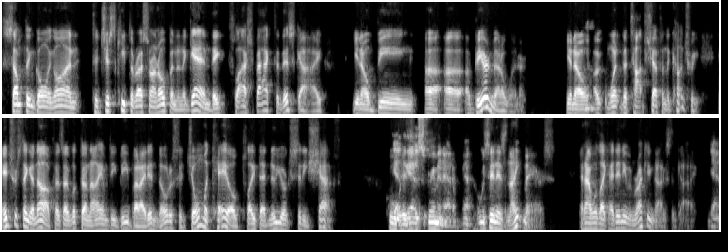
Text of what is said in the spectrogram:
something going on to just keep the restaurant open. And again, they flash back to this guy, you know, being a, a, a beard medal winner, you know, mm-hmm. a, the top chef in the country. Interesting enough, as I looked on IMDb, but I didn't notice it. Joel McHale played that New York City chef who yeah, is, was screaming at him. Yeah, who's in his nightmares, and I was like, I didn't even recognize the guy. Yeah,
